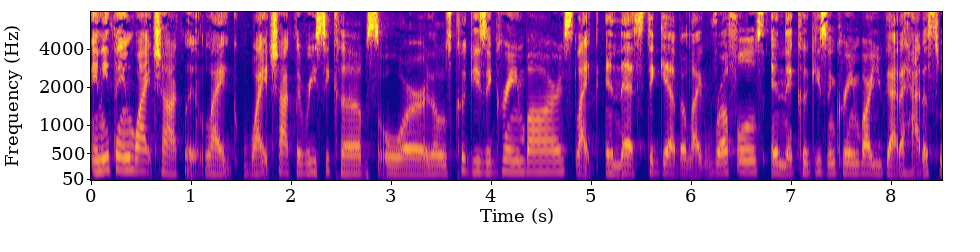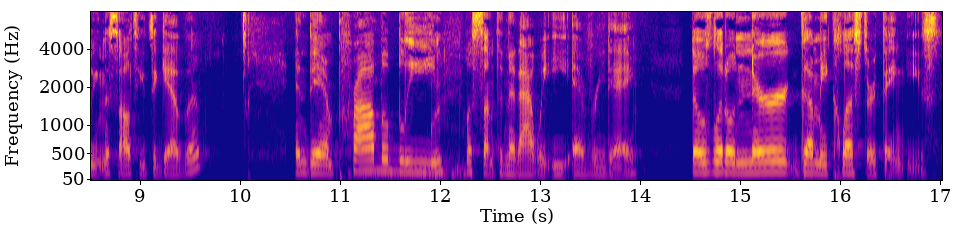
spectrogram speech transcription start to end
anything white chocolate, like white chocolate Reese cups or those cookies and cream bars. Like, and that's together, like ruffles and the cookies and cream bar. You got to have the sweet and the salty together. And then probably what's something that I would eat every day? Those little nerd gummy cluster thingies.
